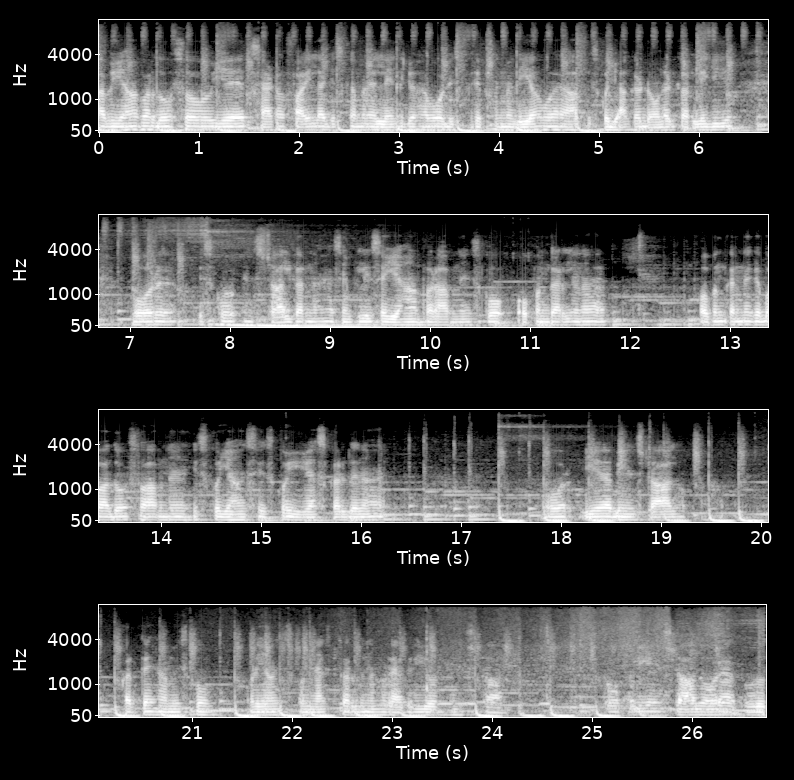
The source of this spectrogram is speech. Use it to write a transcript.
اب یہاں پر دوستو یہ ایک سیٹ آف فائل ہے جس کا میں نے لنک جو ہے وہ ڈسکرپشن میں دیا ہوا ہے۔ آپ اس کو جا کر ڈاؤن لوڈ کر لیجیے اور اس کو انسٹال کرنا ہے۔ سمپلی سے یہاں پر آپ نے اس کو اوپن کر لینا ہے۔ اوپن کرنے کے بعد دوستو آپ نے اس کو یہاں سے اس کو یس کر دینا ہے۔ اور یہ ابھی انسٹال کرتے ہیں ہم اس کو اور یہاں اس کو نیکسٹ کر دینا ہے ریگری اور انسٹال تو ابھی انسٹال ہو رہا ہے۔ تو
